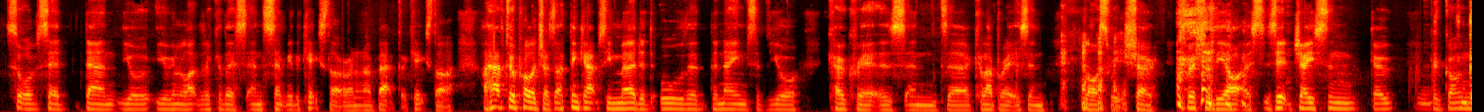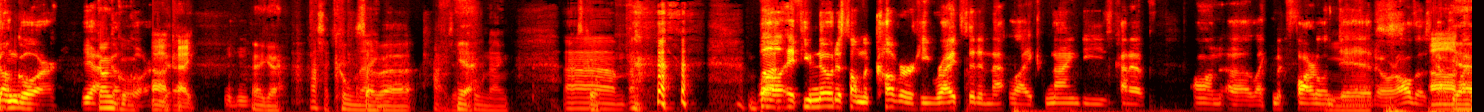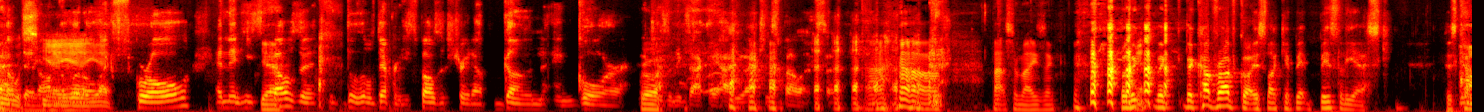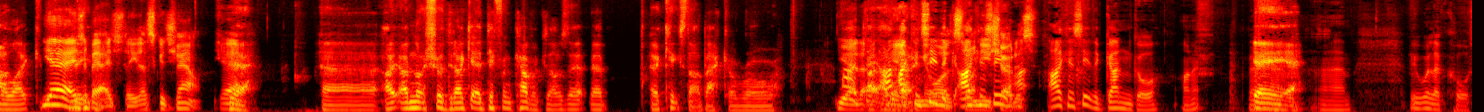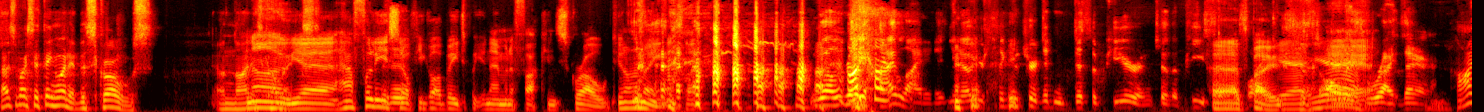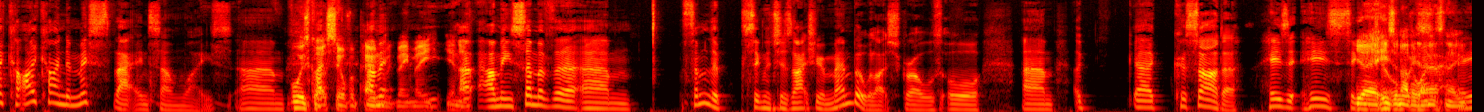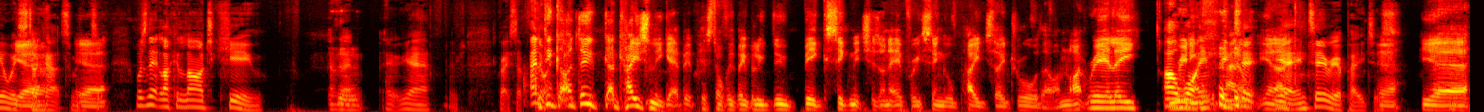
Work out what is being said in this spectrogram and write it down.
Sort of said, "Dan, you're you're going to like the look of this," and sent me the Kickstarter, and I backed the Kickstarter. I have to apologize. I think I actually murdered all the, the names of your co-creators and uh, collaborators in last week's show, especially the artist. Is it Jason Go Gong- Gungor. Yeah, Gungor. Gungor. Oh, okay. Mhm. There you go. That's a cool name. So uh, that is a yeah. cool name. cool. Um, Well, if you notice on the cover, he writes it in that like '90s kind of on uh, like McFarlane Yes. did, or all those guys of like, course. did on Yeah, the yeah, little yeah. like scroll, and then he Yeah. spells it a little different. He spells it straight up gun and gore, which Right. isn't exactly how you actually spell it. So. oh, that's amazing. well, the, the, the cover I've got is like a bit Bisley esque. It's kind of like Yeah, it's the- a bit actually. That's a good shout. Yeah. Yeah. Uh, I, I'm not sure. Did I get a different cover because I was a, a, a Kickstarter backer or? Yeah, I, that- I- yeah, I can see the I can see the. I, I can see the gun gore on it. But, Yeah, yeah, um, Um, we will of course. That's uh, always the thing, wasn't it? The scrolls on 90s No, comics. yeah. How full of yourself you got to be to put your name on a fucking scroll? Do you know what I mean? Like, Well, it really highlighted it. You know, your signature didn't disappear into the piece. Uh, I It's like, suppose. Yeah, it's yeah. always right there. I, I kind of miss that in some ways. Um, always got I- a silver I pen mean, with me, me. You know. I, I mean, some of the um, some of the signatures I actually remember were like scrolls or um, uh, uh, Quesada. His his signature. Yeah, he's another always- one, isn't he? He always Yeah, stuck out to me. yeah. Wasn't it like a large Q? And then uh, yeah, great stuff. I, Anyway, think I do occasionally get a bit pissed off with people who do big signatures on every single page they draw. Though I'm like, really? oh, Really what? In, panel, inter- you know? Yeah, interior pages. Yeah, yeah.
